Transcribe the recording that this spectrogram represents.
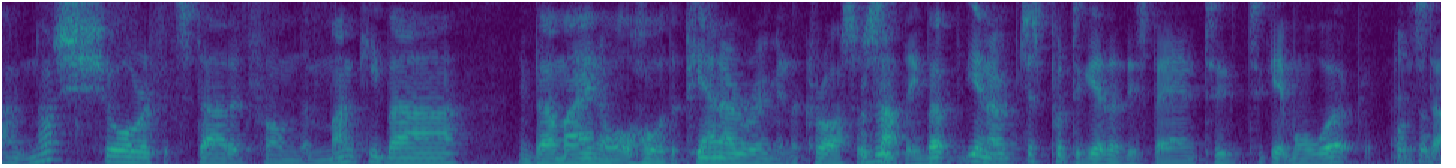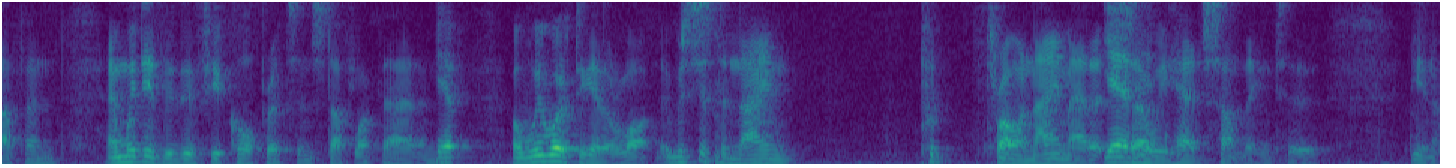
I'm not sure if it started from the Monkey Bar in Balmain or, or the Piano Room in the Cross or Mhm. something. But you know, just put together this band to, to get more work and Awesome. stuff, and and we did we did a few corporates and stuff like that. And, Yep. But we worked together a lot. It was just a name, put throw a name at it, Yeah, so yeah. we had something to, you know,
